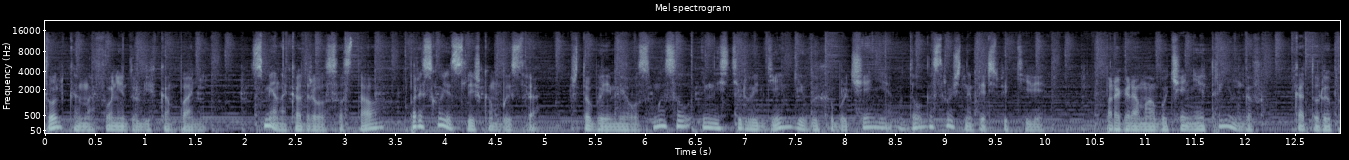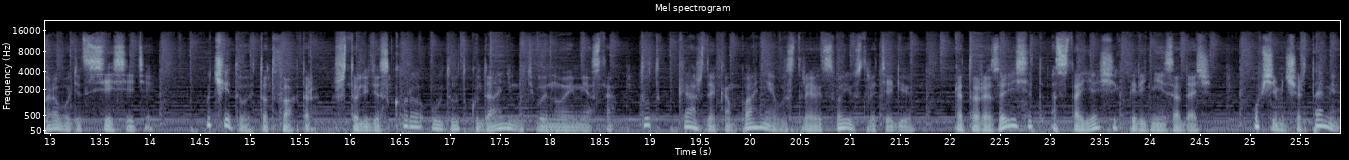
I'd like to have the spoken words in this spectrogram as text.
только на фоне других компаний. Смена кадрового состава происходит слишком быстро, чтобы имело смысл инвестировать деньги в их обучение в долгосрочной перспективе – Программа обучения и тренингов, которую проводят все сети, учитывает тот фактор, что люди скоро уйдут куда-нибудь в иное место. Тут каждая компания выстраивает свою стратегию, которая зависит от стоящих перед ней задач. Общими чертами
